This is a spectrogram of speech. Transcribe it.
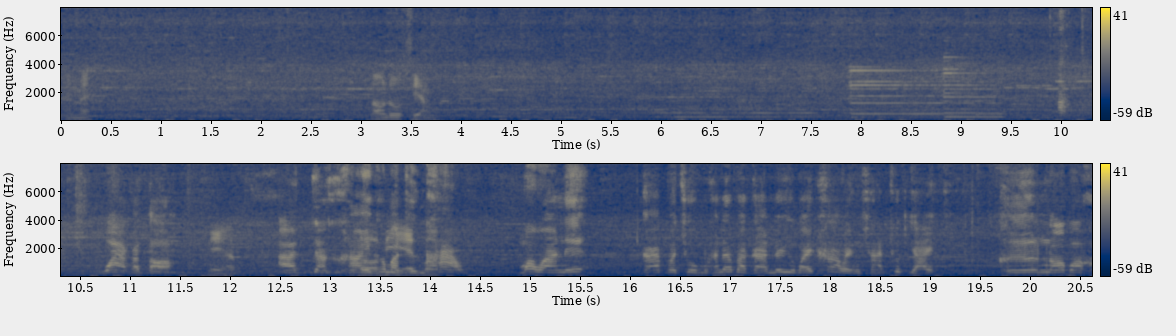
เห็นไหมลองดูเสียงว่ากันต่อ นี่ครับ อาจจะใครก็มาถึงข้าว เมื่อวานนี้ การประชุมคณะกรรมการนโยบายข้าวแห่งชาติชุดใหญ่ คือนบข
